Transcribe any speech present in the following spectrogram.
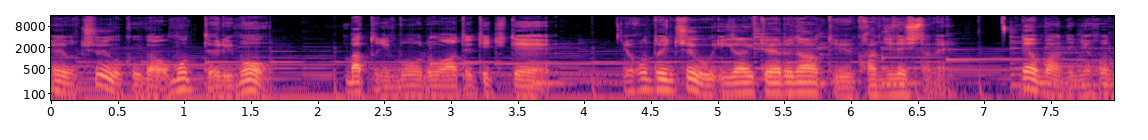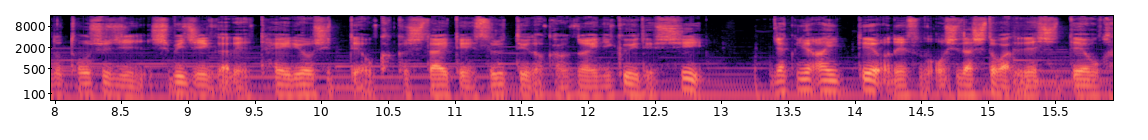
でも中国が思ったよりもバットにボールを当ててきて、本当に中国意外とやるなという感じでしたね。でもまあね、日本の投手陣、守備陣がね、大量失点を隠した相手にするっていうのは考えにくいですし、逆に相手はね、その押し出しとかでね、失点を重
